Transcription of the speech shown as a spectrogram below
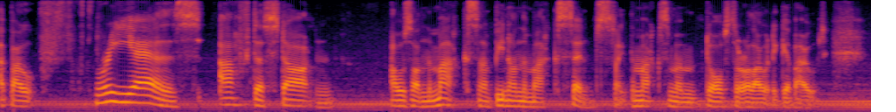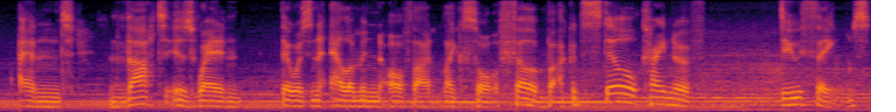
about three years after starting, I was on the max, and I've been on the max since, like the maximum dose they're allowed to give out. And that is when there was an element of that, like, sort of film, but I could still kind of do things.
